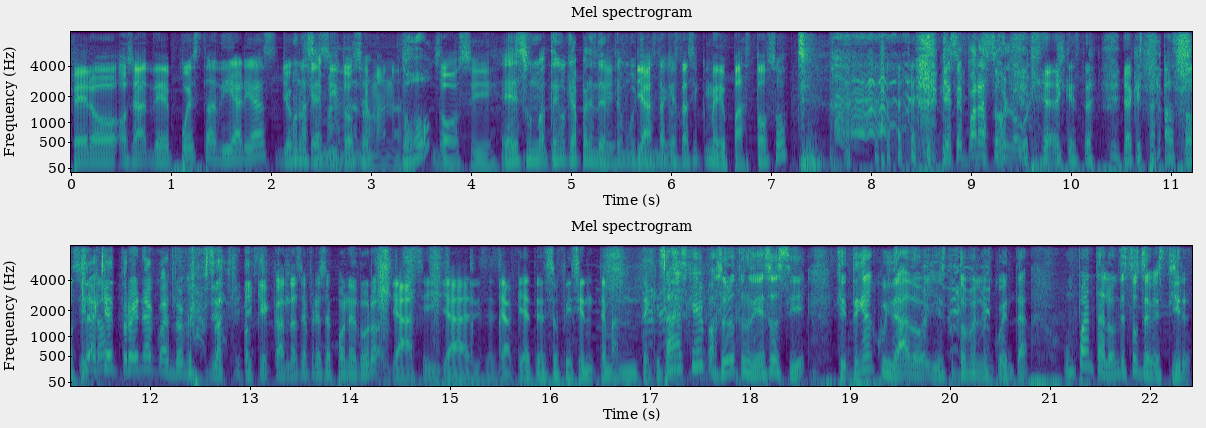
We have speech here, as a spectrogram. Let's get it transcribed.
Pero, o sea, de puesta diarias, yo Una creo que sí, semana, dos ¿no? semanas. ¿Dos? Dos, sí. Eres un... Tengo que aprenderte Sí. mucho, Ya hasta amigo. que está así medio pastoso. Que se para solo, güey. ya, que está, ya que está pastosito. Ya que truena cuando cruzas. y que cuando hace frío se pone duro, ya sí, ya dices, ya que ya tienes suficiente mantequita. ¿Sabes qué me pasó el otro día? Eso sí, que tengan cuidado, y esto tómenlo en cuenta, un pantalón de estos de vestir,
